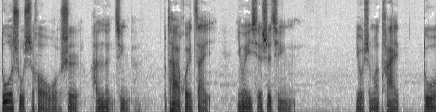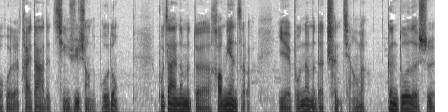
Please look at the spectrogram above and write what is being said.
多数时候我是很冷静的，不太会在因为一些事情有什么太。多或者太大的情绪上的波动，不再那么的好面子了，也不那么的逞强了，更多的是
